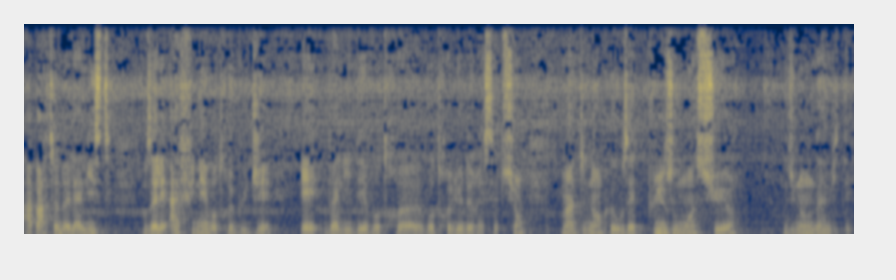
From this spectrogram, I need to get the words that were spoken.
À partir de la liste, vous allez affiner votre budget et valider votre, votre lieu de réception maintenant que vous êtes plus ou moins sûr du nombre d'invités.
